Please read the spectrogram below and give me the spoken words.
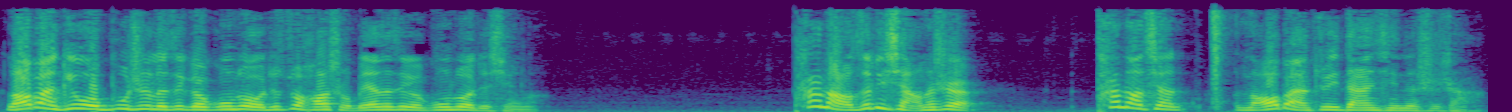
老板给我布置了这个工作，我就做好手边的这个工作就行了。他脑子里想的是，他脑想，老板最担心的是啥？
